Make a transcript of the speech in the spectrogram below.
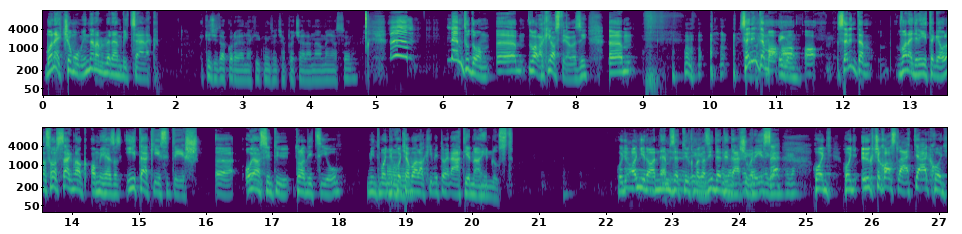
Van egy csomó minden, amiben nem viccelnek. Kicsit akkor olyan nekik, mint hogyha pöcse lenne a mennyasszonynak. Nem tudom, ö, valaki azt élvezi. Ö, szerintem, a, a, a, szerintem van egy rétege Olaszországnak, amihez az ételkészítés ö, olyan szintű tradíció, mint mondjuk, hogyha valaki, mit tudom én, átírná a himnuszt. Hogy annyira a nemzetük, meg az identitásuk igen, része, igen, igen. Hogy, hogy ők csak azt látják, hogy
